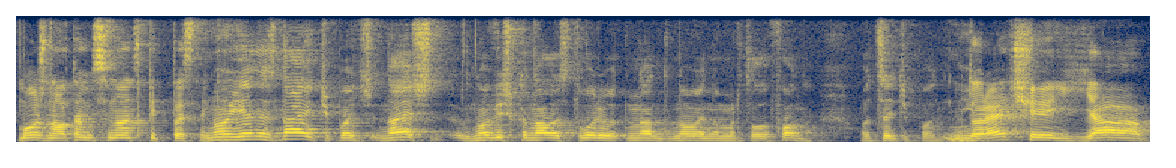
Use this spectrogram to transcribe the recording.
Можна, але там 17 підписників. Ну я не знаю, типу, знаєш, нові ж канали створювати треба новий номер телефону. Оце, типу, ні. До речі, я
